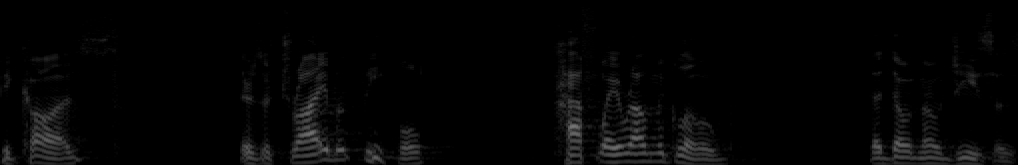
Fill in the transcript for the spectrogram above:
Because there's a tribe of people halfway around the globe that don't know Jesus.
